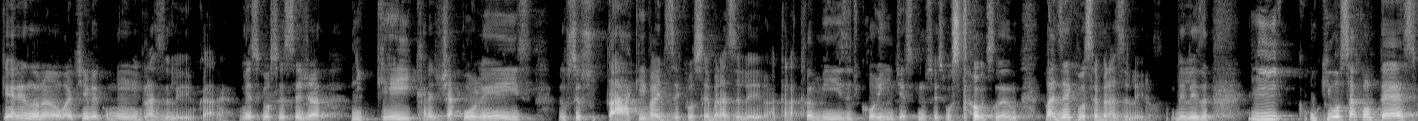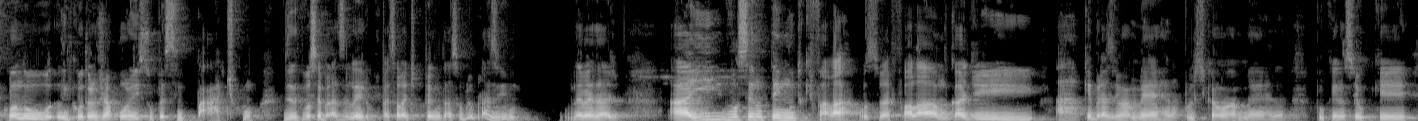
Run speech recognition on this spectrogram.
querendo ou não, vai te ver como um brasileiro, cara. Mesmo que você seja Nikkei, cara de japonês, o seu sotaque vai dizer que você é brasileiro. Aquela camisa de Corinthians, que não sei se você está usando, vai dizer que você é brasileiro, beleza? E o que você acontece quando encontra um japonês super simpático, dizendo que você é brasileiro? O pessoal vai te perguntar sobre o Brasil, não é verdade? Aí você não tem muito o que falar. Você vai falar um bocado de. Ah, porque Brasil é uma merda, a política é uma merda, porque não sei o quê,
